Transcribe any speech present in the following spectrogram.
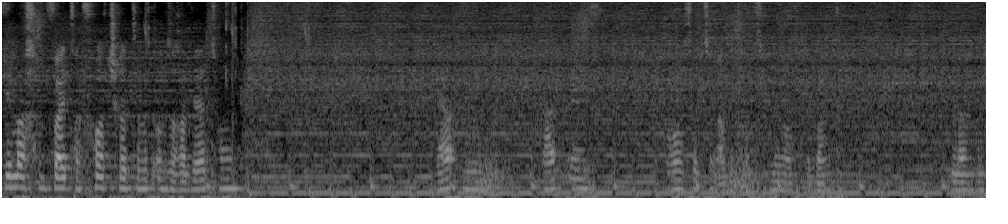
Wir machen weiter Fortschritte mit unserer Wertung. Wir hatten Startelf Voraussetzungen, aber trotzdem nur auf der Bank gelandet.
